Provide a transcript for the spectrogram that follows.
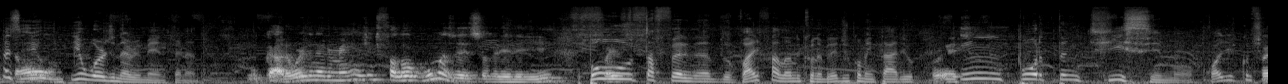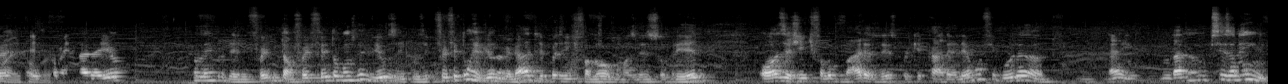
Mas Então- e, o- e o Ordinary Man, Fernando? Cara, o Ordinary Man, a gente falou algumas vezes sobre ele aí. Puta, Fernando, vai falando que eu lembrei de um comentário Foi, importantíssimo. Pode Foi, continuar aí, por esse favor. comentário aí eu, eu lembro dele. Foi, então, foi feito alguns reviews, inclusive. Foi feito um review, na verdade, depois a gente falou algumas vezes sobre ele. Ozzy a gente falou várias vezes, porque, cara, ele é uma figura. Né, não, dá, não precisa nem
